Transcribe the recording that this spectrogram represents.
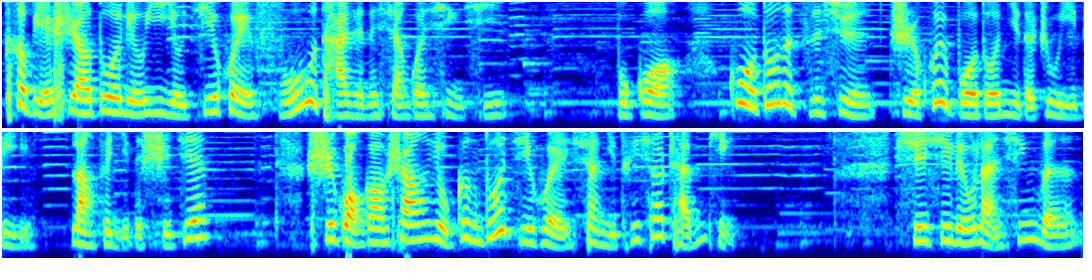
特别是要多留意有机会服务他人的相关信息。不过，过多的资讯只会剥夺你的注意力，浪费你的时间，使广告商有更多机会向你推销产品。学习浏览新闻，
